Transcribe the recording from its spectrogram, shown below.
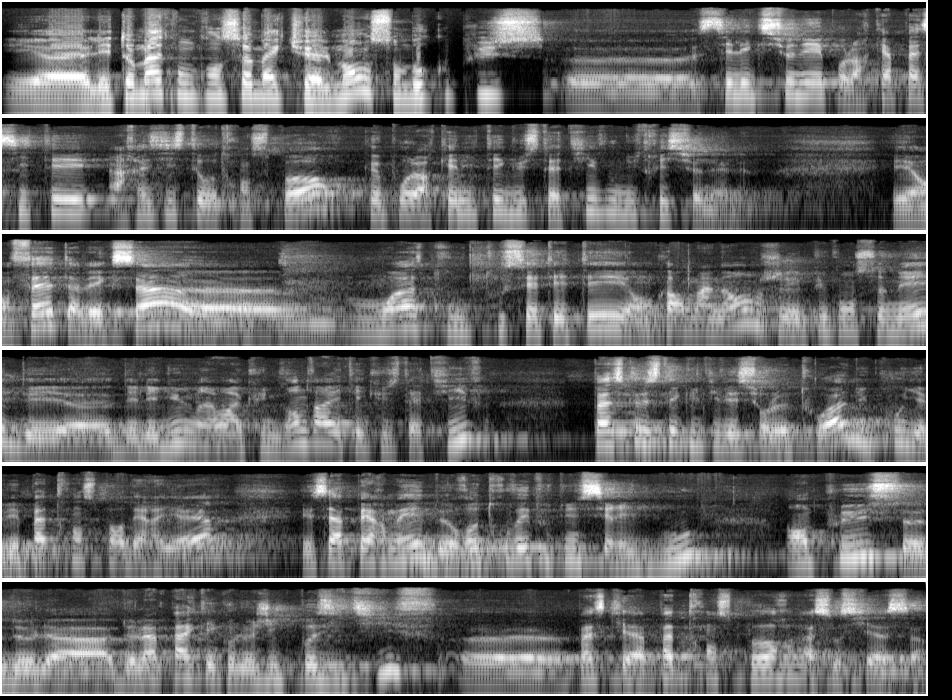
Et euh, les tomates qu'on consomme actuellement sont beaucoup plus euh, sélectionnées pour leur capacité à résister au transport que pour leur qualité gustative ou nutritionnelle. Et en fait, avec ça, euh, moi, tout, cet été et encore maintenant, j'ai pu consommer des, des, légumes vraiment avec une grande variété gustative parce que c'était cultivé sur le toit, du coup, il n'y avait pas de transport derrière, et ça permet de retrouver toute une série de goûts, en plus de l'impact écologique positif, parce qu'il n'y a pas de transport associé à ça.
